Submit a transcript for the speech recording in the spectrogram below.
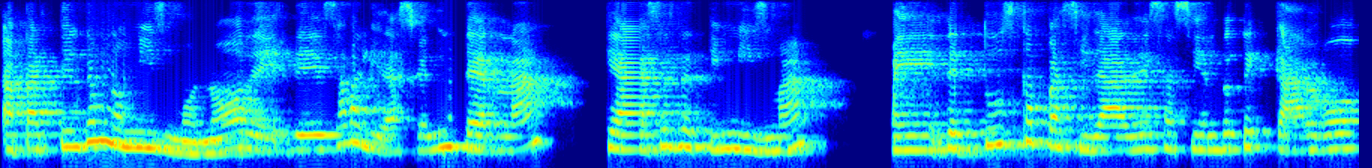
a partir de uno mismo, ¿no? De, esa validación interna que haces de ti misma, eh, de tus capacidades, haciéndote cargo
